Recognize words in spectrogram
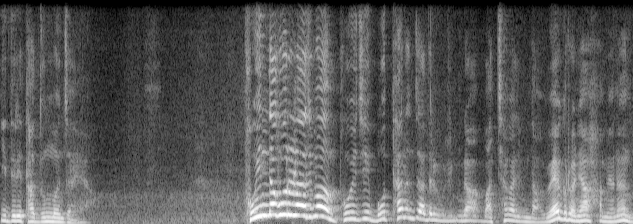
이들이 다 눈 먼 자예요. 보인다고는 하지만 보이지 못하는 자들이나 마찬가지입니다. 왜 그러냐 하면은,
